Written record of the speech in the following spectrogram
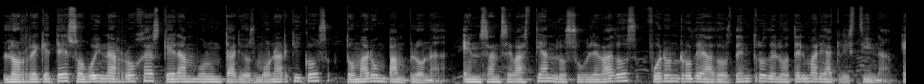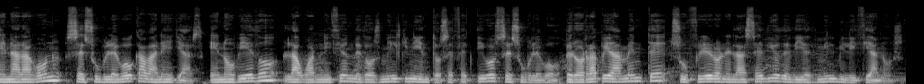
Los requetés o boinas rojas, que eran voluntarios monárquicos, tomaron Pamplona. En San Sebastián los sublevados fueron rodeados dentro del Hotel María Cristina. En Aragón se sublevó Cabanellas. En Oviedo la guarnición de 2.500 efectivos se sublevó, pero rápidamente sufrieron el asedio de 10.000 milicianos.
